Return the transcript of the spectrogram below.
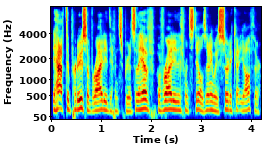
they have to produce a variety of different spirits. So they have a variety of different stills. Anyways sorry to cut you off there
